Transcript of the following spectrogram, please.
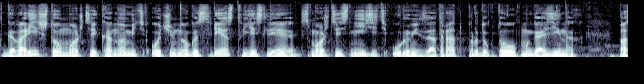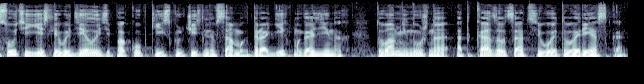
Говорит, что вы можете экономить очень много средств, если сможете снизить уровень затрат в продуктовых магазинах. По сути, если вы делаете покупки исключительно в самых дорогих магазинах, то вам не нужно отказываться от всего этого резко.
